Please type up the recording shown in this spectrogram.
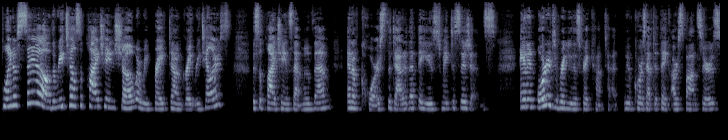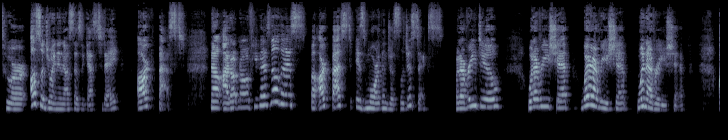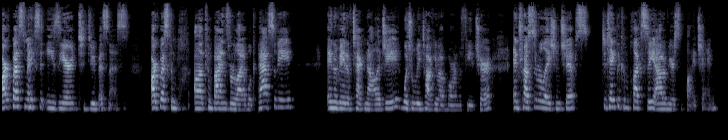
Point of Sale, the retail supply chain show where we break down great retailers, the supply chains that move them, and of course, the data that they use to make decisions. And in order to bring you this great content, we of course have to thank our sponsors who are also joining us as a guest today, ArcBest. Now, I don't know if you guys know this, but ArcBest is more than just logistics. Whatever you do, whatever you ship, wherever you ship, whenever you ship, ArcBest makes it easier to do business. ArcBest com- uh, combines reliable capacity, innovative technology, which we'll be talking about more in the future, and trusted relationships to take the complexity out of your supply chain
